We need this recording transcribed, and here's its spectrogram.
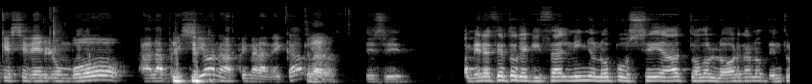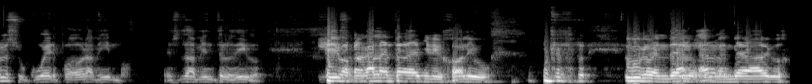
que se derrumbó a la presión a las primeras de cambio. Claro. Sí, sí. También es cierto que quizá el niño no posea todos los órganos dentro de su cuerpo ahora mismo. Eso también te lo digo. Sí, eso- para pagar la entrada de Mini Hollywood. Tuvo que venderlo, Claro, claro. vender algo.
